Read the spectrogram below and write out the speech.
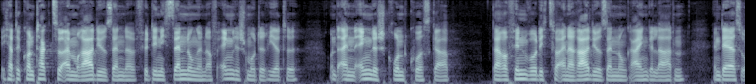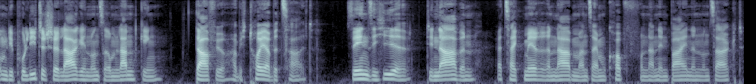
Ich hatte Kontakt zu einem Radiosender, für den ich Sendungen auf Englisch moderierte und einen Englisch-Grundkurs gab. Daraufhin wurde ich zu einer Radiosendung eingeladen, in der es um die politische Lage in unserem Land ging. Dafür habe ich teuer bezahlt. Sehen Sie hier die Narben. Er zeigt mehrere Narben an seinem Kopf und an den Beinen und sagt,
